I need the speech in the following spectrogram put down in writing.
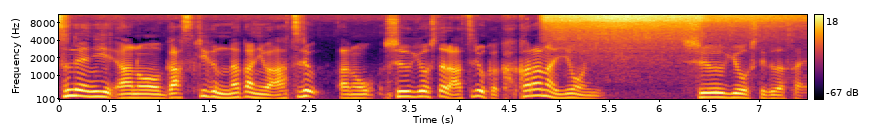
常にあのガス器具の中には圧力、あの、終業したら圧力がかからないように終業してください。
